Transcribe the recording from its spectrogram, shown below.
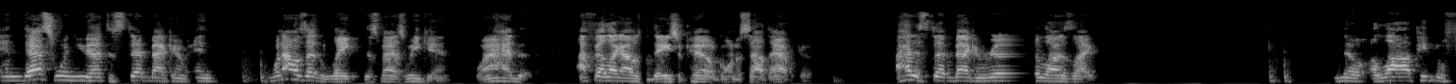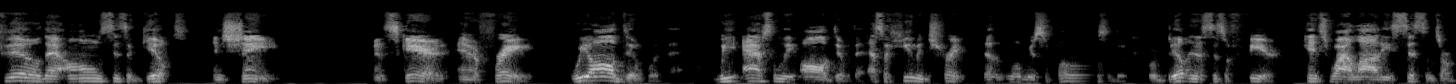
And that's when you have to step back and, and when I was at the lake this past weekend, when I had to, I felt like I was Dave Chappelle going to South Africa. I had to step back and realize, like, you know, a lot of people feel that own sense of guilt and shame and scared and afraid. We all deal with that. We absolutely all deal with that. That's a human trait. That's what we're supposed to do. We're built in a sense of fear. Hence why a lot of these systems are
